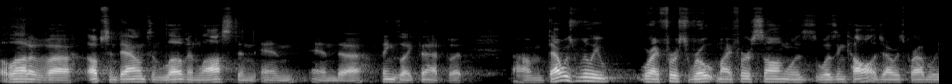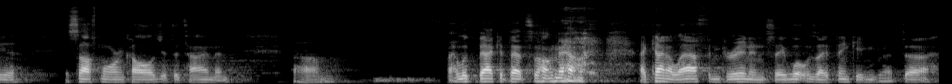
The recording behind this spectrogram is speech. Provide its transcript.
a lot of uh, ups and downs and love and lost and and and uh, things like that. But um, that was really where I first wrote my first song was was in college. I was probably a, a sophomore in college at the time, and um, I look back at that song now. I kind of laugh and grin and say, "What was I thinking?" But uh,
